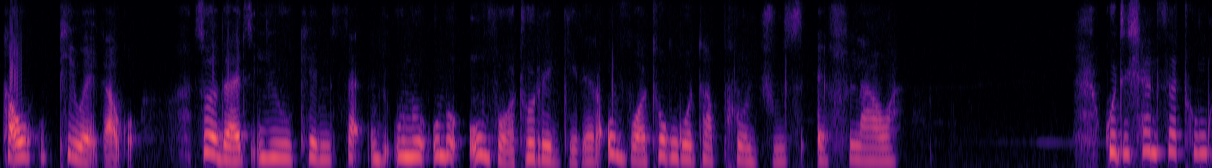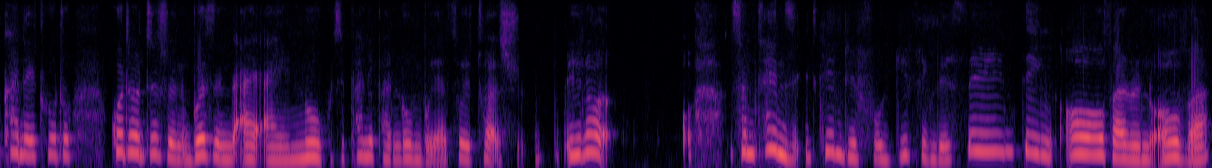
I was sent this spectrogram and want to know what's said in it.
kaupiwa ikako so that you can ubva watoregerera ubva watongota produce a flower. Kuti shandisa tumukana itwoto kwete kuti zvoni because I, know kuti pane pandomboyatsoitwa you know sometimes it can be forgiving the same thing over and over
